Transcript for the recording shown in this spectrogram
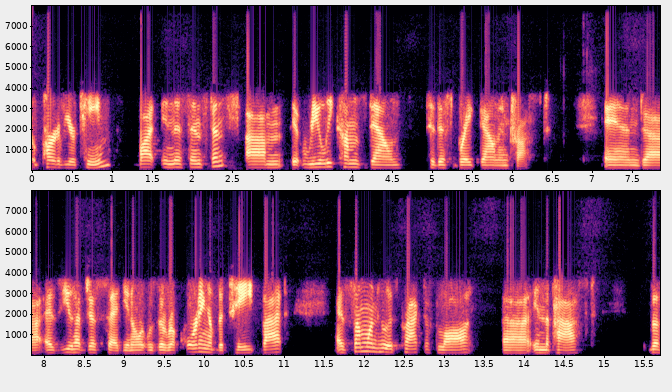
a part of your team. But in this instance, um, it really comes down to this breakdown in trust. And uh, as you have just said, you know, it was the recording of the tape that, as someone who has practiced law uh, in the past, the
